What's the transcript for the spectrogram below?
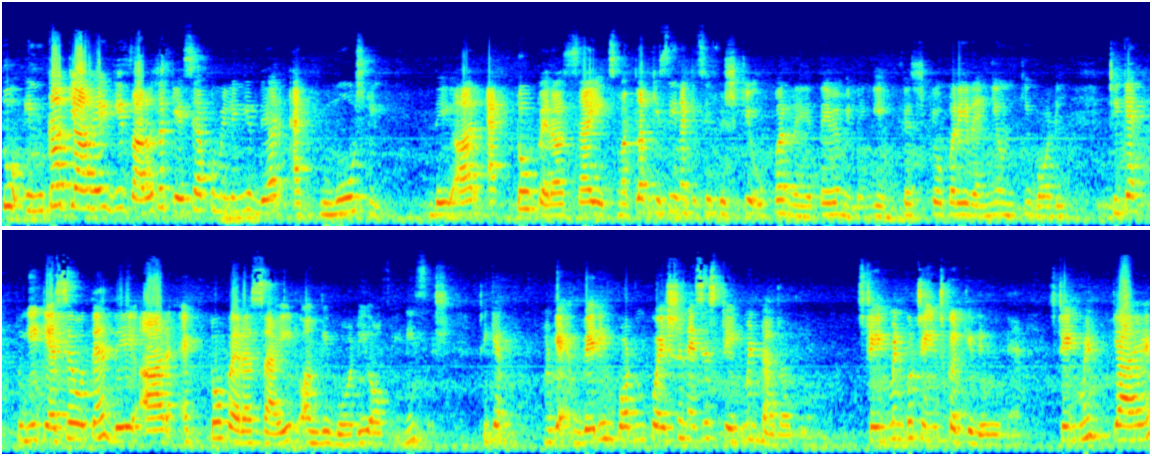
तो इनका क्या है? ये ज़्यादातर कैसे आपको मिलेंगे? They are mostly they are ectoparasites मतलब किसी ना किसी फ़िश के ऊपर रहते हुए मिलेंगे। फ़िश के ऊपर ही रहेंगे उनकी बॉडी ठीक है? तो ये कैसे होते हैं? They are ectoparasite on the body of any fish ठीक है? वेरी इंपॉर्टेंट क्वेश्चन ऐसे स्टेटमेंट आ जाती है। स्टेटमेंट को चेंज करके दे देते हैं। स्टेटमेंट क्या है?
